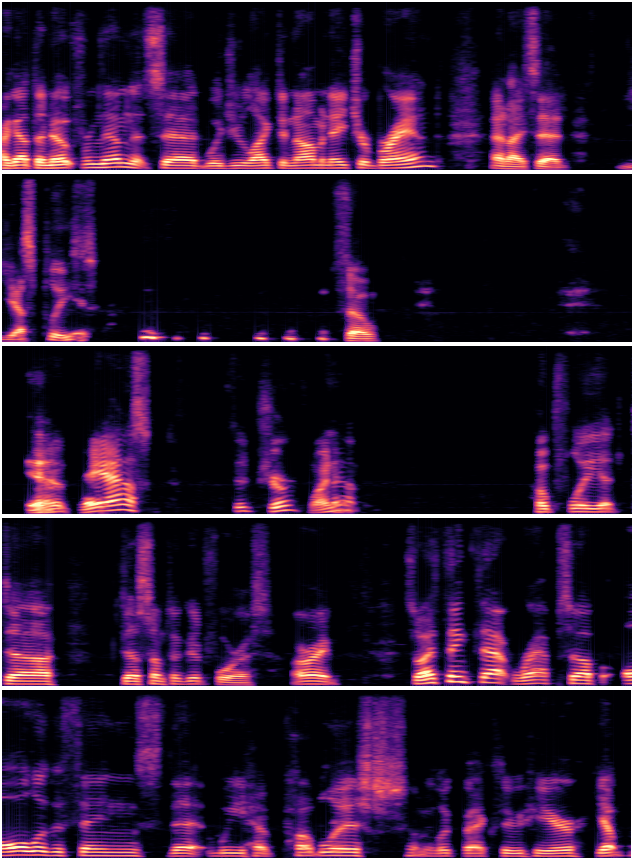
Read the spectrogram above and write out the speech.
I got the note from them that said, Would you like to nominate your brand? And I said, Yes, please. so, you Yeah. know, they asked. Said, Sure, why not? Hopefully, it uh, does something good for us. All right. So, I think that wraps up all of the things that we have published. Let me look back through here. Yep,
